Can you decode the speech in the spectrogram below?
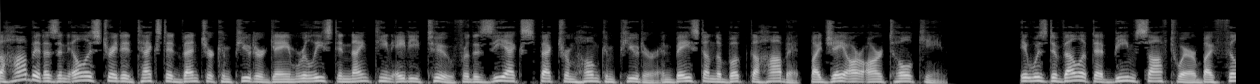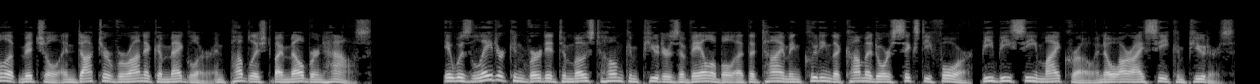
The Hobbit is an illustrated text adventure computer game released in 1982 for the ZX Spectrum home computer and based on the book The Hobbit, by J.R.R. Tolkien. It was developed at Beam Software by Philip Mitchell and Dr. Veronica Megler and published by Melbourne House. It was later converted to most home computers available at the time including the Commodore 64, BBC Micro and ORIC computers.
